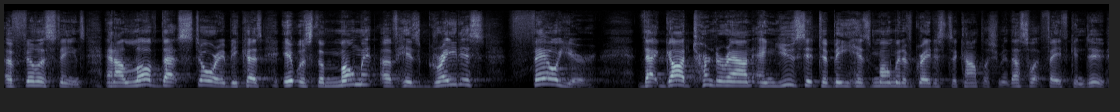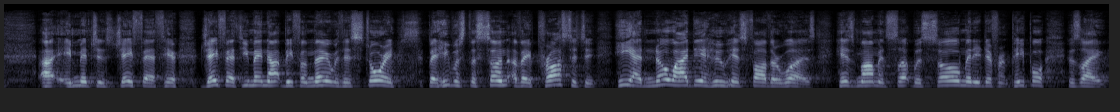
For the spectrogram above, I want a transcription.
of Philistines. And I love that story because it was the moment of his greatest failure that God turned around and used it to be his moment of greatest accomplishment. That's what faith can do. Uh, he mentions Jephthah here. Jephthah, you may not be familiar with his story, but he was the son of a prostitute. He had no idea who his father was. His mom had slept with so many different people. It was like,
